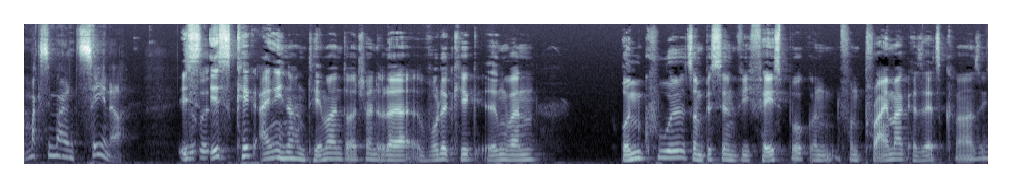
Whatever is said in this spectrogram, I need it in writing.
maximal ein Zehner. Ist, so, ist Kick eigentlich noch ein Thema in Deutschland oder wurde Kick irgendwann uncool, so ein bisschen wie Facebook und von Primark ersetzt quasi?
